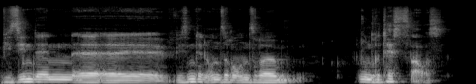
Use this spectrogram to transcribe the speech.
Wie sehen denn, äh, äh, wie sind denn unsere unsere unsere Tests aus?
